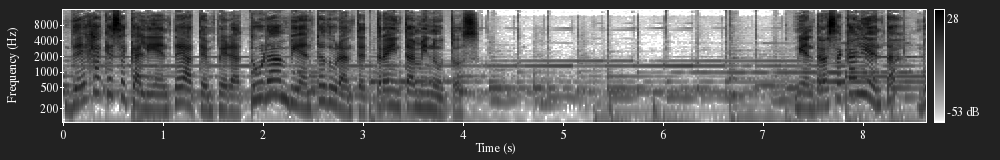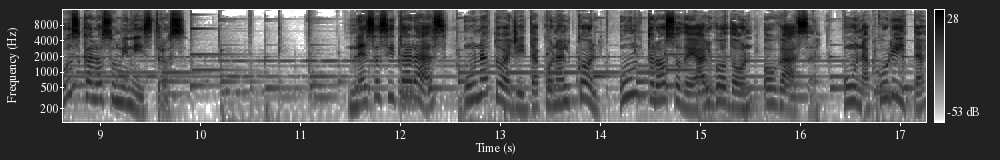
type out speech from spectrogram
Deja que se caliente a temperatura ambiente durante 30 minutos. Mientras se calienta, busca los suministros. Necesitarás una toallita con alcohol, un trozo de algodón o gasa, una curita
